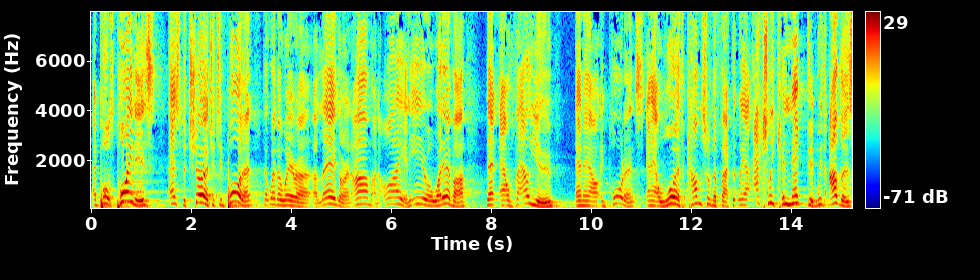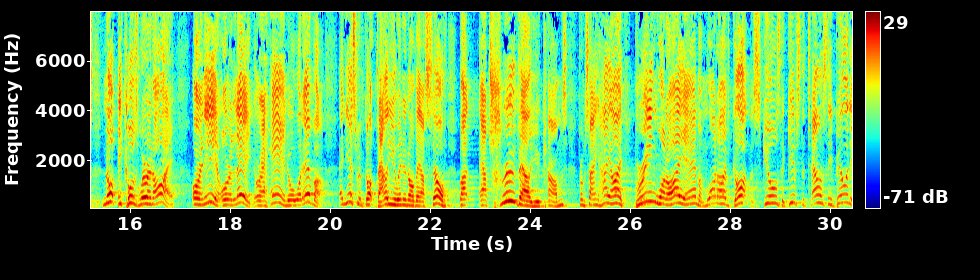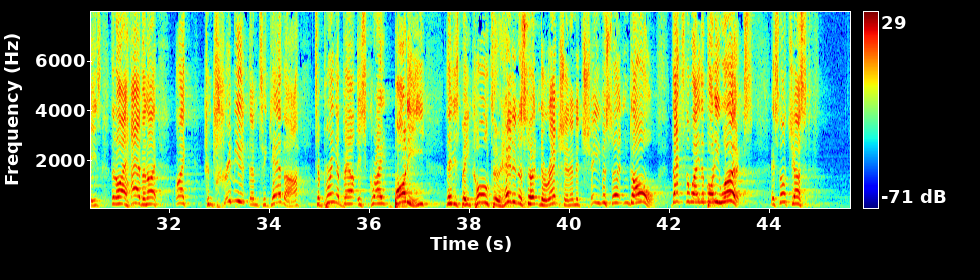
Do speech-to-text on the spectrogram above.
And Paul's point is, as the church, it's important that whether we're a, a leg or an arm, an eye, an ear, or whatever, that our value and our importance and our worth comes from the fact that we are actually connected with others, not because we're an eye or an ear or a leg or a hand or whatever. And yes, we've got value in and of ourselves, but our true value comes from saying, hey, I bring what I am and what I've got, the skills, the gifts, the talents, the abilities that I have, and I, I contribute them together to bring about this great body that is being called to head in a certain direction and achieve a certain goal. That's the way the body works. It's not just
